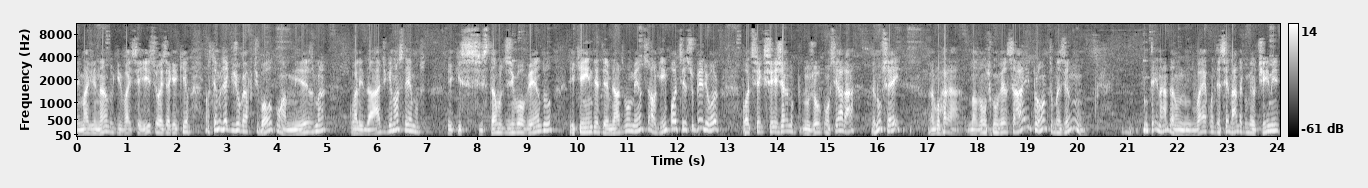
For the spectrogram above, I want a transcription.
é, imaginando que vai ser isso ou isso aqui, aquilo. Nós temos é que jogar futebol com a mesma qualidade que nós temos e que estamos desenvolvendo e que em determinados momentos alguém pode ser superior. Pode ser que seja no, no jogo com o Ceará, eu não sei. Agora nós vamos conversar e pronto, mas eu não, não tem nada, não vai acontecer nada com o meu time.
